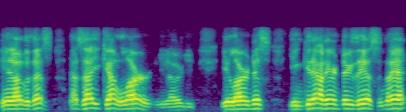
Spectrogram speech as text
you know, but that's that's how you kind of learn. You know, you you learn this. You can get out here and do this and that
